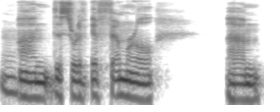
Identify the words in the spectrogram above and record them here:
Hmm. on this sort of ephemeral um,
